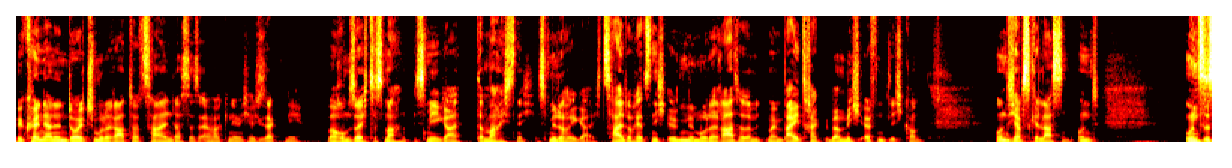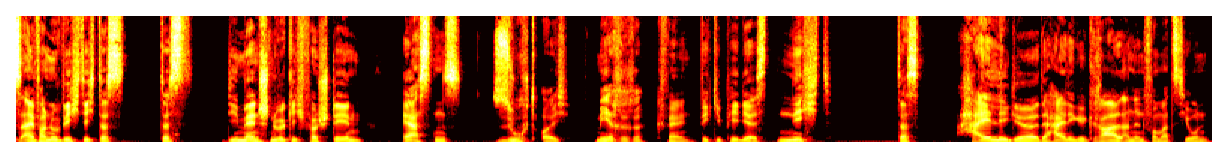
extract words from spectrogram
wir können ja einen deutschen Moderator zahlen, dass das einfach genehmigt. Ich habe gesagt, nee, warum soll ich das machen? Ist mir egal. Dann mache ich es nicht. Ist mir doch egal. Ich zahle doch jetzt nicht irgendeinen Moderator, damit mein Beitrag über mich öffentlich kommt. Und ich habe es gelassen. Und uns ist einfach nur wichtig, dass, dass die Menschen wirklich verstehen, erstens, sucht euch mehrere Quellen. Wikipedia ist nicht das heilige, der heilige Gral an Informationen.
